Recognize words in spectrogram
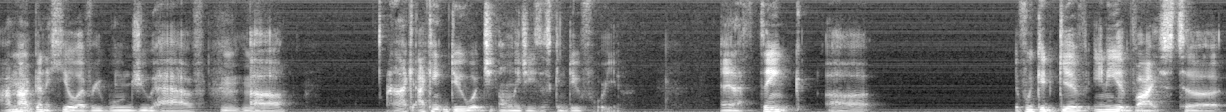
I'm not gonna heal every wound you have. Mhm. Uh, I, I can't do what only Jesus can do for you. And I think uh, if we could give any advice to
